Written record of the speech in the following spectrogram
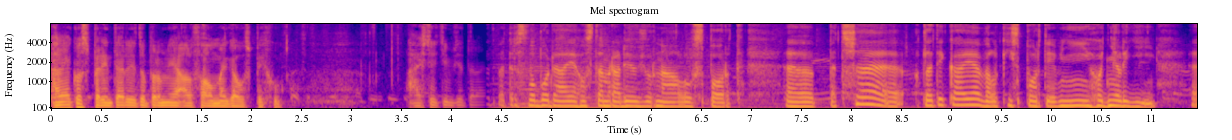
Ale jako sprinter je to pro mě alfa omega úspěchu. A ještě tím, že teda... Petr Svoboda je hostem radiožurnálu Sport. Eh, Petře, atletika je velký sport, je v ní hodně lidí. Eh,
